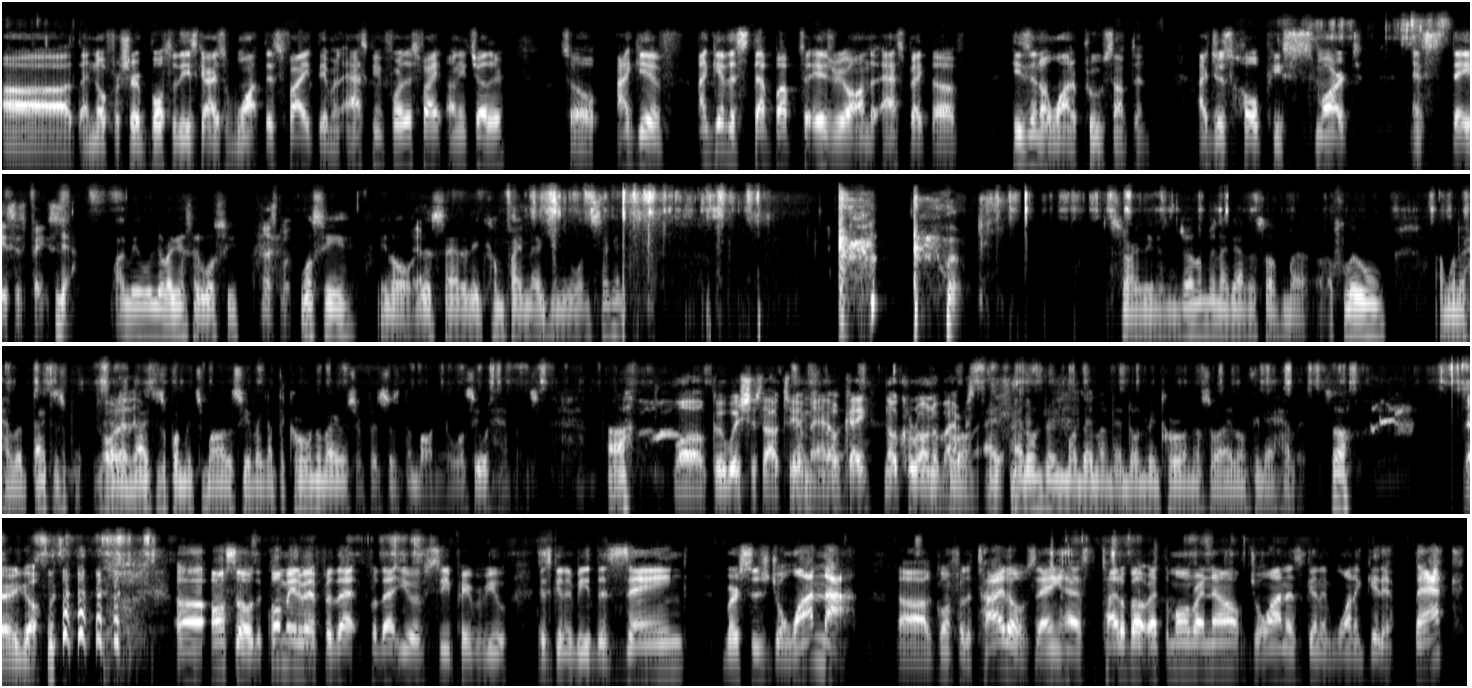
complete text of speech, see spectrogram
Uh, I know for sure both of these guys want this fight. They've been asking for this fight on each other. So I give I give the step up to Israel on the aspect of he's gonna want to prove something. I just hope he's smart and stays his pace. Yeah. I mean, like I said, we'll see. that's what. We'll see. You know, Yeah. this Saturday, come fight night. Give me one second. Sorry, ladies and gentlemen. I got myself my uh, flu. I'm gonna have a doctor's appo- Oh, have a doctor's appointment tomorrow to see if I got the coronavirus or if it's just pneumonia. We'll see what happens. Uh, Well, good wishes out to you, man. Okay, no coronavirus. corona. I, I don't drink Modelo and I don't drink Corona, so I don't think I have it. So There you go. uh, also, the co-main event for that for that UFC pay per view is going to be the Zhang versus Joanna. Uh, going for the title. Zhang has the title belt at the moment right now. Joanna's going to want to get it back,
